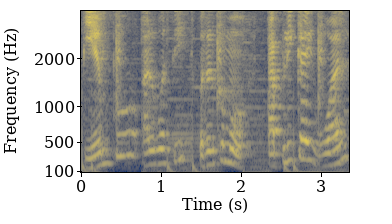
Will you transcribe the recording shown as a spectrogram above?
tiempo, algo así. O sea, es como aplica igual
